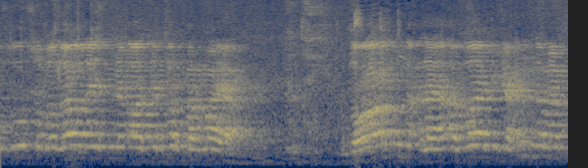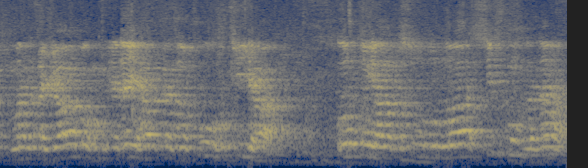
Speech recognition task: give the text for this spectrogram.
حضور صلی اللہ علیہ وسلم نے ainda, né?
